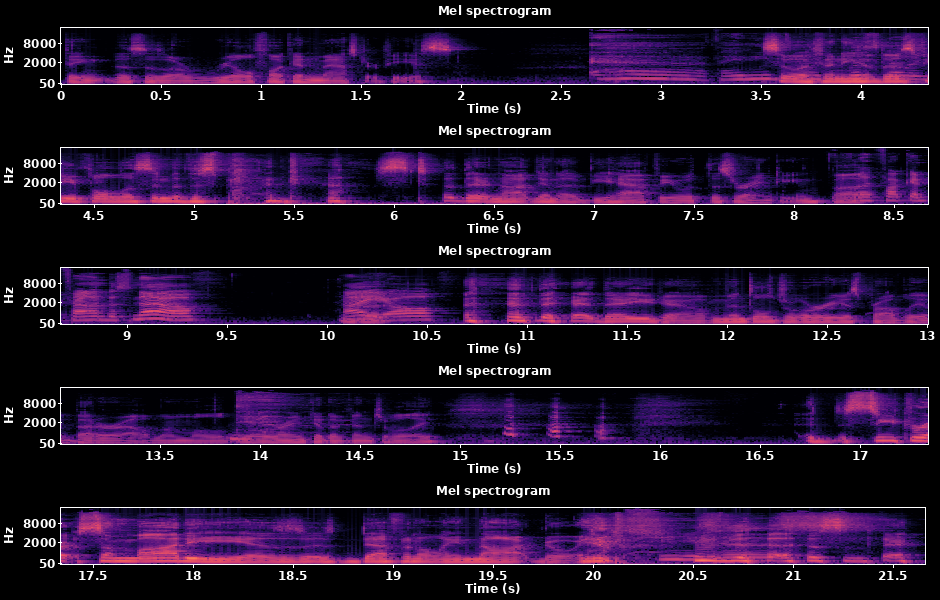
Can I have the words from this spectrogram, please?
think this is a real fucking masterpiece. Uh, they need So to if any of those people listen to this podcast, they're not gonna be happy with this ranking. well, But they fucking found us now. Hi, But- y'all. there, there you go. Mental Jewelry is probably a better album. We'll, we'll rank it eventually. Secret Samadhi is, is definitely not going to be this. There-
